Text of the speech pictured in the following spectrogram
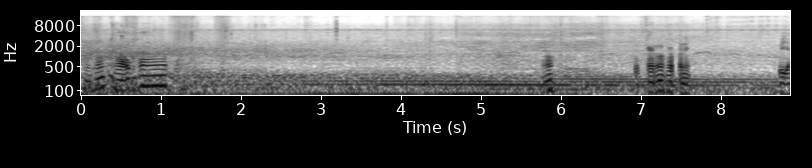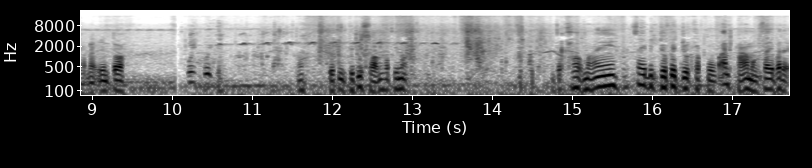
นุ่งต้องขาวครับเอาตกกันก็ครับไปเนี่ย พยายามนักอื่นต่ออุ้ยอุ้ยอะจุดนี้จุดที่สองครับพี่น้องมันจะเข้าไหมใส่เป็นจุดเป็นจุดครับผมอ่านหาหมองใส่ปะเด้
